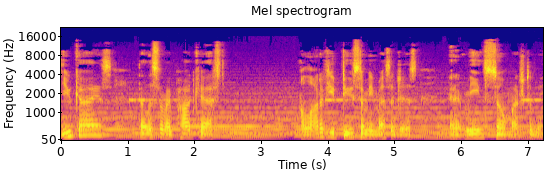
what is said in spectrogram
You guys that listen to my podcast, a lot of you do send me messages, and it means so much to me.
